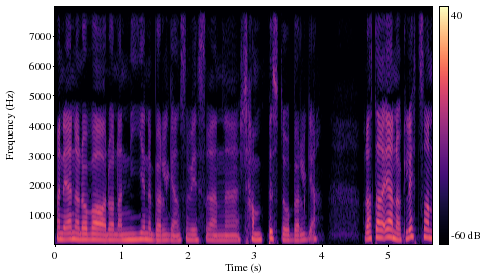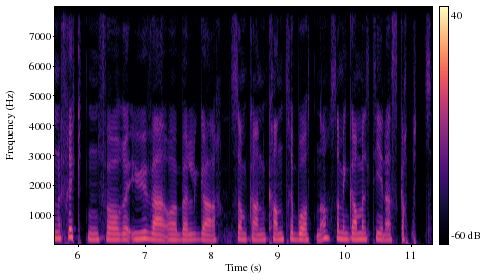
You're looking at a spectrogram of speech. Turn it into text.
Men det ene da var da den niende bølgen, som viser en eh, kjempestor bølge. Og dette er nok litt sånn frykten for uvær og bølger som kan kantre båten, da, som i gammel tid har skapt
